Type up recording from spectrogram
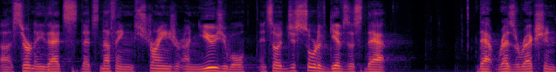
Uh, certainly, that's that's nothing strange or unusual, and so it just sort of gives us that that resurrection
